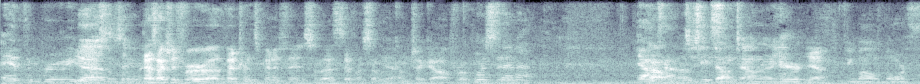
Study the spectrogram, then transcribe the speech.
Anthem Brewing. Yeah, Yeah, something. That's actually for uh, veterans benefit, so that's definitely something to come check out for Oklahoma where's City. that at? Downtown. Oh, uh, uh, Just OKC. downtown right here. Yeah, A few miles north.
